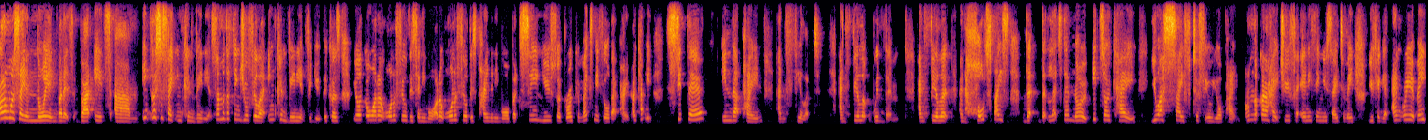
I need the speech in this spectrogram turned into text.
I don't want to say annoying, but it's but it's um let's just say inconvenient. Some of the things you'll feel are inconvenient for you because you're like, oh, I don't want to feel this anymore. I don't want to feel this pain anymore. But seeing you so broken makes me feel that pain. Okay, sit there in that pain and feel it and feel it with them and feel it and hold space that, that lets them know it's okay. You are safe to feel your pain. I'm not going to hate you for anything you say to me. You can get angry at me.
